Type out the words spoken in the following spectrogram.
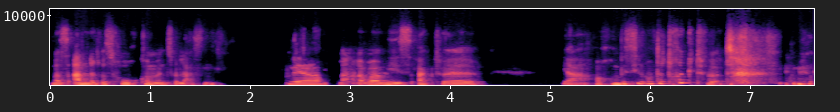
was anderes hochkommen zu lassen. Ja. Sieht man aber, wie es aktuell ja auch ein bisschen unterdrückt wird.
